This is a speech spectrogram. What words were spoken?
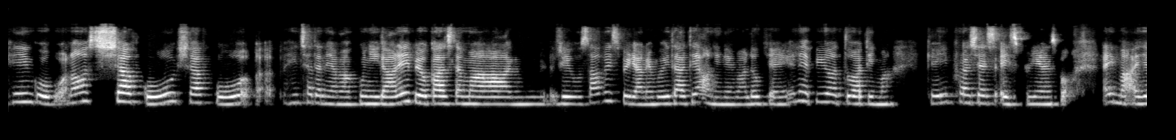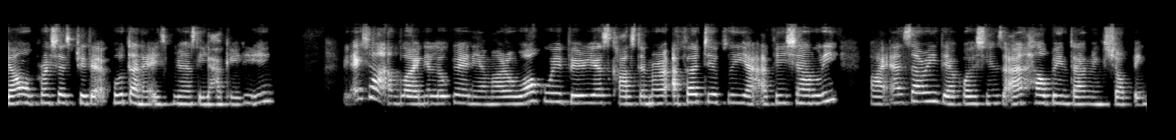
ဟင်းကိုပေါ့နော် chef ကို chef ကိုဟင်းချက်တဲ့နေရာမှာကူညီတာတွေပြီးတော့ customer တွေကို service ပေးတာနဲ့ waiter တယောက်အနေနဲ့ပါလုပ်ခဲ့တယ်လေပြီးတော့သူကဒီမှာ gain precious experience ပေါ့အဲ့မှာအရန်ကို precious ဖြစ်တဲ့အဖို့တန်တဲ့ experience တွေရခဲ့တယ် HR employee နဲ့လုပ်ခဲ့တဲ့နေရာမှာတော့ work with various customer effectively and efficiently by answering their questions and helping them in shopping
